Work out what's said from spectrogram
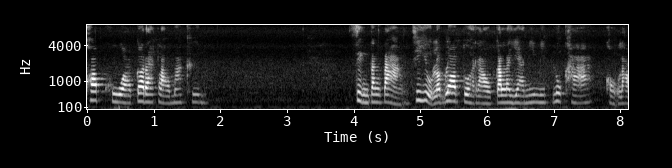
ครอบครัวก็รักเรามากขึ้น สิ่งต่างๆ ที่อยู่รอบๆตัวเรากัลยาณมิตรลูกค้าของเรา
